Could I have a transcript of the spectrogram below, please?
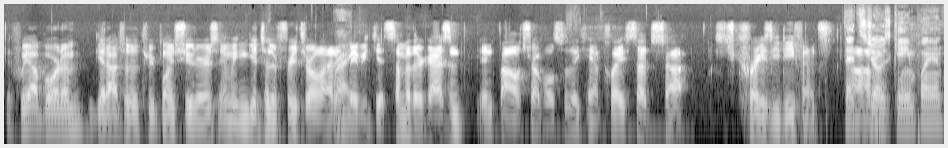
If we outboard them, get out to the three point shooters, and we can get to the free throw line right. and maybe get some of their guys in, in foul trouble so they can't play such uh, such crazy defense. That's um, Joe's game plan.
